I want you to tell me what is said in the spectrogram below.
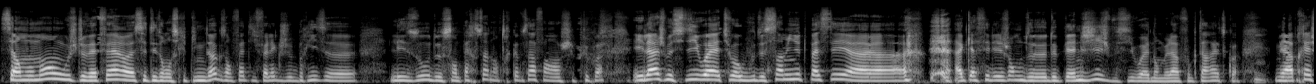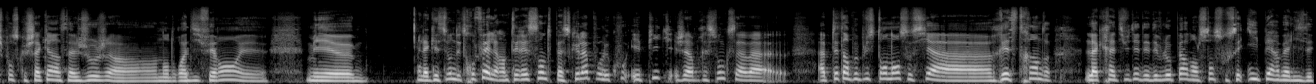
C'est un moment où je devais faire, euh, c'était dans Sleeping Dogs, en fait, il fallait que je brise euh, les os de 100 personnes, un truc comme ça, enfin, je sais plus quoi. Et là, je me suis dit, ouais, tu vois, au bout de 5 minutes passées à, à casser les jambes de, de PNJ, je me suis dit, ouais, non, mais là, faut que t'arrêtes, quoi. Mm. Mais après, je pense que chacun a sa jauge à un endroit différent, et, mais, euh, la question des trophées, elle est intéressante parce que là, pour le coup, Epic, j'ai l'impression que ça va a peut-être un peu plus tendance aussi à restreindre la créativité des développeurs dans le sens où c'est hyper balisé.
